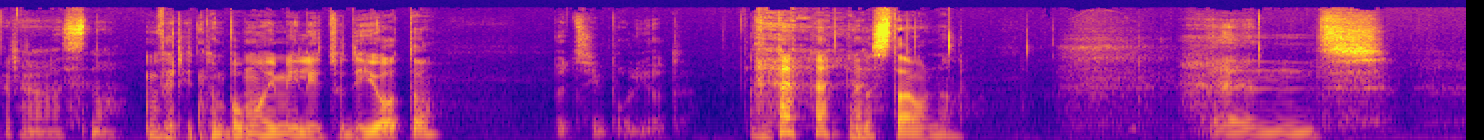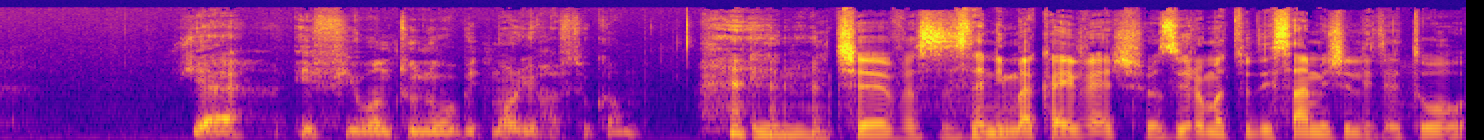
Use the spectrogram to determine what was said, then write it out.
Krasno. Verjetno bomo imeli tudi joto, but simple yota. enostavno. And yeah, if you want to know a bit more, you have to come. In če vas zanima kaj več, oziroma tudi sami želite to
